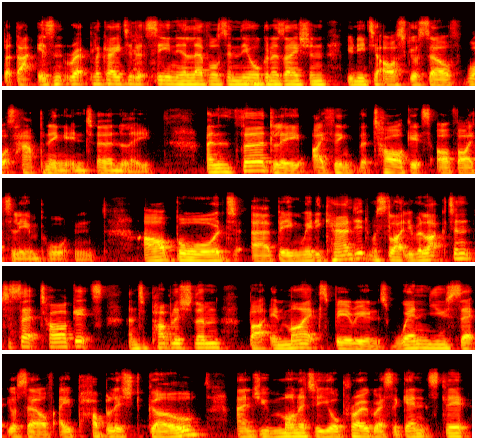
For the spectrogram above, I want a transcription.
but that isn't replicated at senior levels in the organization, you need to ask yourself what's happening internally. And thirdly, I think that targets are vitally important. Our board, uh, being really candid, was slightly reluctant to set targets and to publish them. But in my experience, when you set yourself a published goal and you monitor your progress against it,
